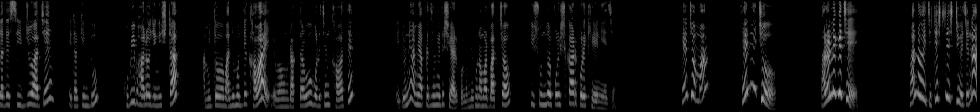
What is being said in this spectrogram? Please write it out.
যাদের সিড্রু আছে এটা কিন্তু খুবই ভালো জিনিসটা। আমি তো মাঝে মধ্যে খাওয়াই এবং ডাক্তারবাবু বলেছেন খাওয়াতে। এই জন্যে আমি আপনাদের সঙ্গে এটা শেয়ার করলাম। দেখুন, আমার বাচ্চাও কি সুন্দর পরিষ্কার করে খেয়ে নিয়েছে। খেয়েছো, মা? খেয়ে নিয়েছো? ভালো লেগেছে? ভালো হয়েছে? টেস্টি টেস্টি হয়েছে না?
